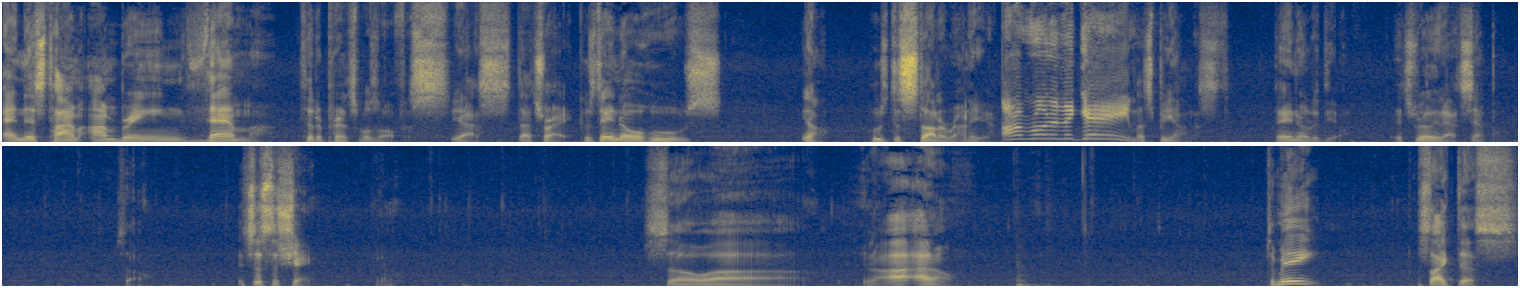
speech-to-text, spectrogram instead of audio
And this time, I'm bringing them to the principal's office. Yes, that's right, because they know who's, you know, who's the stud around here. I'm running the game. Let's be honest. They know the deal. It's really that simple. So, it's just a shame. So, uh, you know, I, I don't. To me, it's like this.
